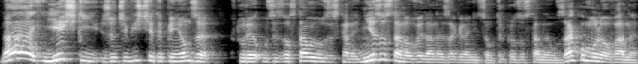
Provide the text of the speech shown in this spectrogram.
No a jeśli rzeczywiście te pieniądze, które zostały uzyskane, nie zostaną wydane za granicą, tylko zostaną zakumulowane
